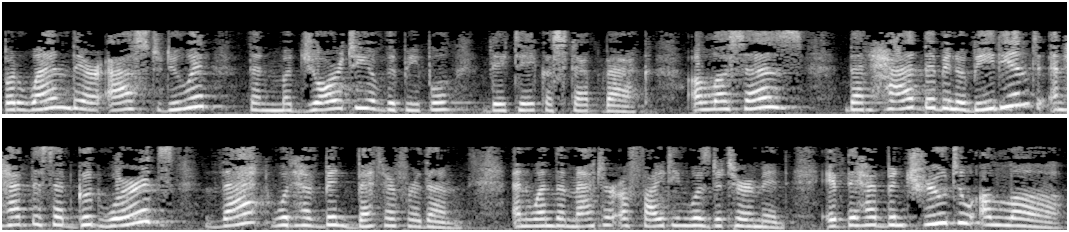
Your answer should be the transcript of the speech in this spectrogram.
But when they are asked to do it, then majority of the people, they take a step back. Allah says that had they been obedient and had they said good words, that would have been better for them. And when the matter of fighting was determined, if they had been true to Allah,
